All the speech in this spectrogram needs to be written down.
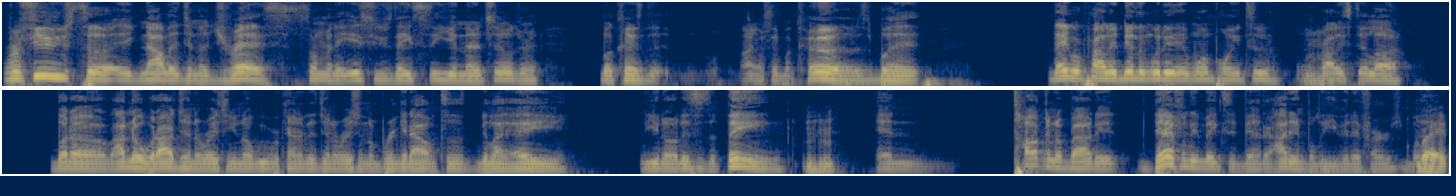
refuse to acknowledge and address some of the issues they see in their children because the, not gonna say because, but they were probably dealing with it at one point too, and Mhm. probably still are. But uh, I know with our generation, you know, we were kind of the generation to bring it out to be like, hey, you know, this is a thing, hmm and talking about it definitely makes it better. I didn't believe it at first, but Right.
